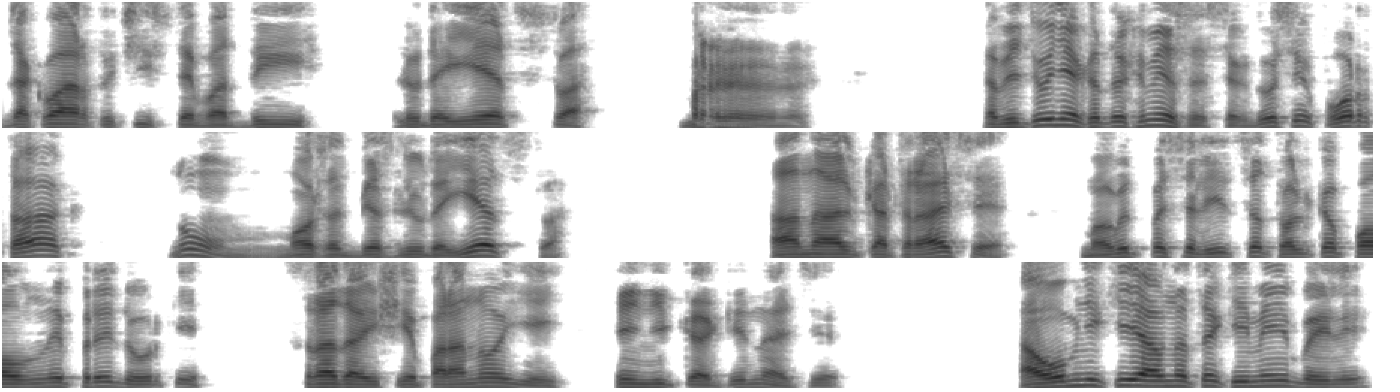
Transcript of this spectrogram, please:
за кварту чистой воды, людоедство. Бррр. А ведь в некоторых местностях до сих пор так. Ну, может, без людоедства. А на Алькатрасе могут поселиться только полные придурки, страдающие паранойей, и никак иначе. А умники явно такими и были.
